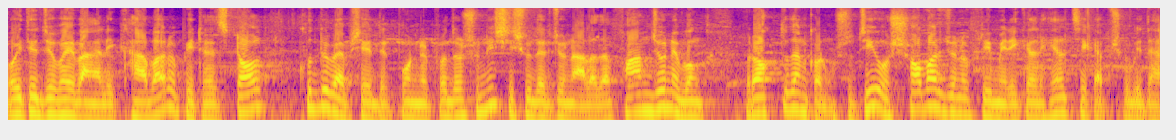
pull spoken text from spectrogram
ঐতিহ্যবাহী বাঙালি খাবার ও পিঠার স্টল, ক্ষুদ্র ব্যবসায়ীদের পণ্যের প্রদর্শনী, শিশুদের জন্য আলাদা ফান জোন এবং রক্তদান কর্মসূচি ও সবার জন্য free medical health check up সুবিধা।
